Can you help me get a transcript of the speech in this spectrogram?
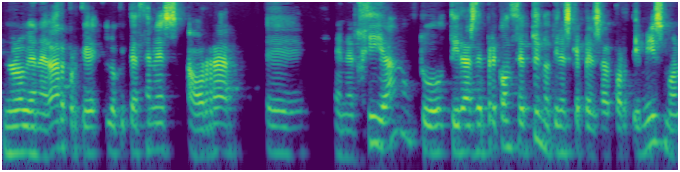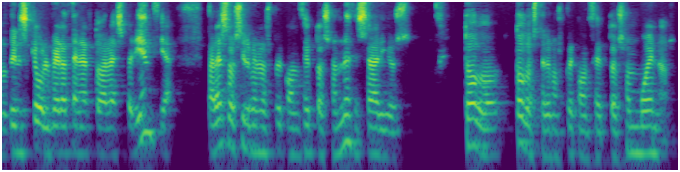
no lo voy a negar porque lo que te hacen es ahorrar eh, energía, tú tiras de preconcepto y no tienes que pensar por ti mismo, no tienes que volver a tener toda la experiencia. Para eso sirven los preconceptos, son necesarios. Todo, todos tenemos preconceptos, son buenos.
